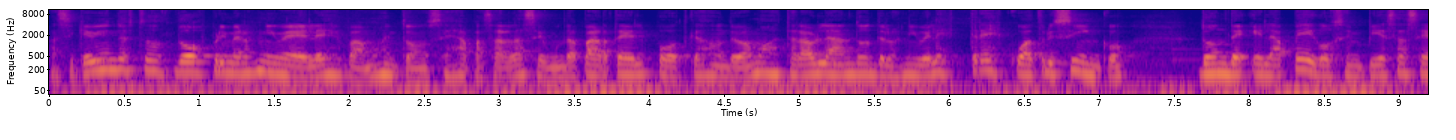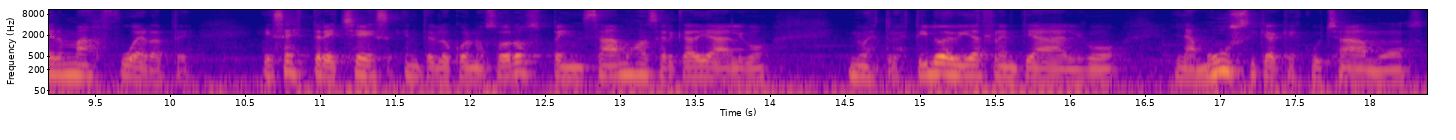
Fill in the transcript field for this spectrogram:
Así que viendo estos dos primeros niveles, vamos entonces a pasar a la segunda parte del podcast donde vamos a estar hablando de los niveles 3, 4 y 5, donde el apego se empieza a ser más fuerte. Esa estrechez entre lo que nosotros pensamos acerca de algo nuestro estilo de vida frente a algo, la música que escuchamos,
